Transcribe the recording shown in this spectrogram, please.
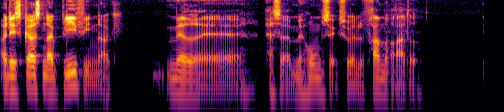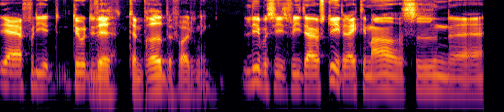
Og det skal også nok blive fint nok med, øh, altså med homoseksuelle fremadrettet. Ja, fordi det er jo det, Ved den brede befolkning. Lige præcis, fordi der er jo sket rigtig meget siden... Øh,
